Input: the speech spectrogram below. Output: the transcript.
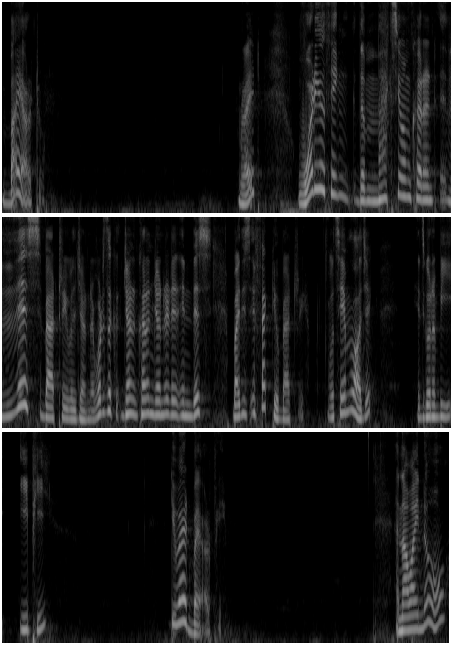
by R2, right? What do you think the maximum current this battery will generate? What is the current generated in this by this effective battery? Well, same logic. It's going to be EP divided by RP. And now I know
